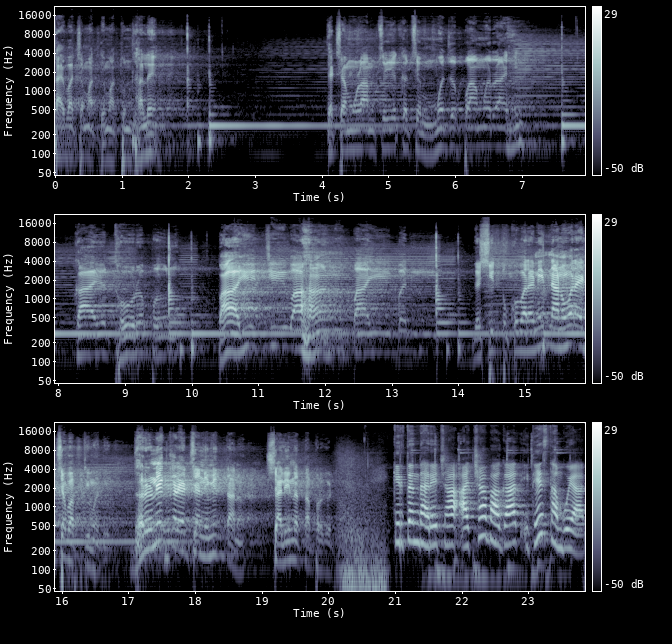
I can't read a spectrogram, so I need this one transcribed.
साहेबाच्या माध्यमातून झालंय. त्याच्यामुळं आमचं एकच आहे मज पामर आहे. काय थोर पण पायीची वाहन पायी बरी जशी तुकोबारांनी ज्ञानोबरायच्या बाबतीमध्ये धरणे करायच्या निमित्तानं शालीनता प्रगट कीर्तनधारेच्या आजच्या भागात इथेच थांबूयात.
